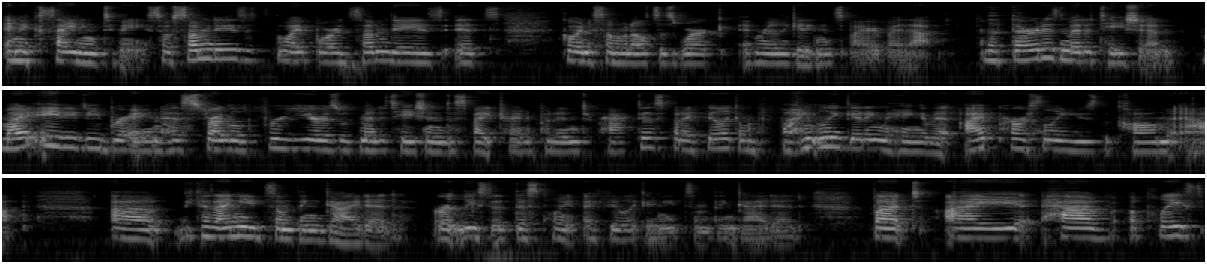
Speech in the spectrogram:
and exciting to me. So some days it's the whiteboard, some days it's going to someone else's work and really getting inspired by that. The third is meditation. My ADD brain has struggled for years with meditation despite trying to put it into practice, but I feel like I'm finally getting the hang of it. I personally use the Calm app uh, because I need something guided, or at least at this point, I feel like I need something guided but I have a place.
